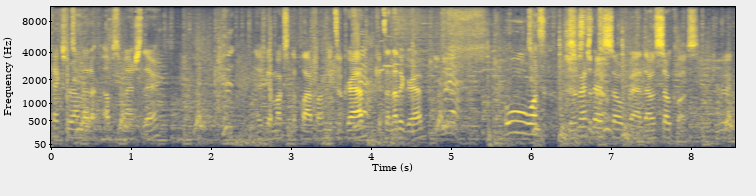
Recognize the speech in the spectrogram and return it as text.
Ooh, text around that up smash there. Now he's got Mux on the platform. Gets a grab. Gets another grab. You did it. Ooh, smash there about. so bad. That was so close. Good.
